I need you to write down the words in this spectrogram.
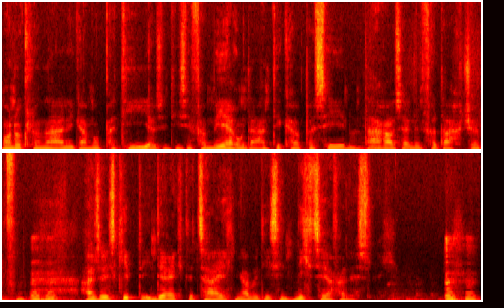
monoklonale Gammopathie, also diese Vermehrung der Antikörper sehen und daraus einen Verdacht schöpfen. Mhm. Also es gibt indirekte Zeichen, aber die sind nicht sehr verlässlich. Mhm.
